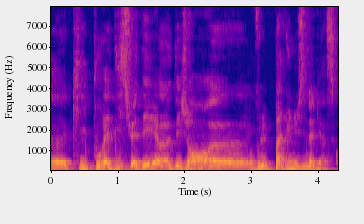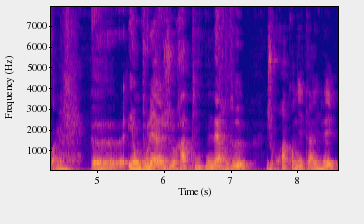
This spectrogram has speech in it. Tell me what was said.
euh, qui pourraient dissuader des gens. On voulait pas d'une usine à gaz, quoi. Euh, et on voulait un jeu rapide, nerveux. Je crois qu'on y est arrivé.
